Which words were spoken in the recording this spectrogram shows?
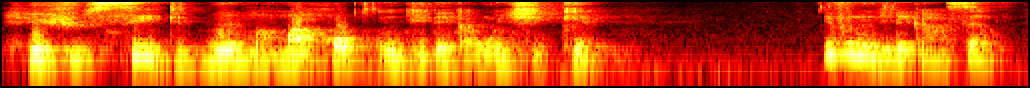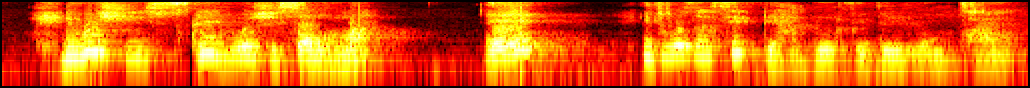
If you should see the way Mama hugged Njideka when she came. Even Njideka herself. The way she screamed when she saw Mama. Eh? It was as if they had known for a very long time.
